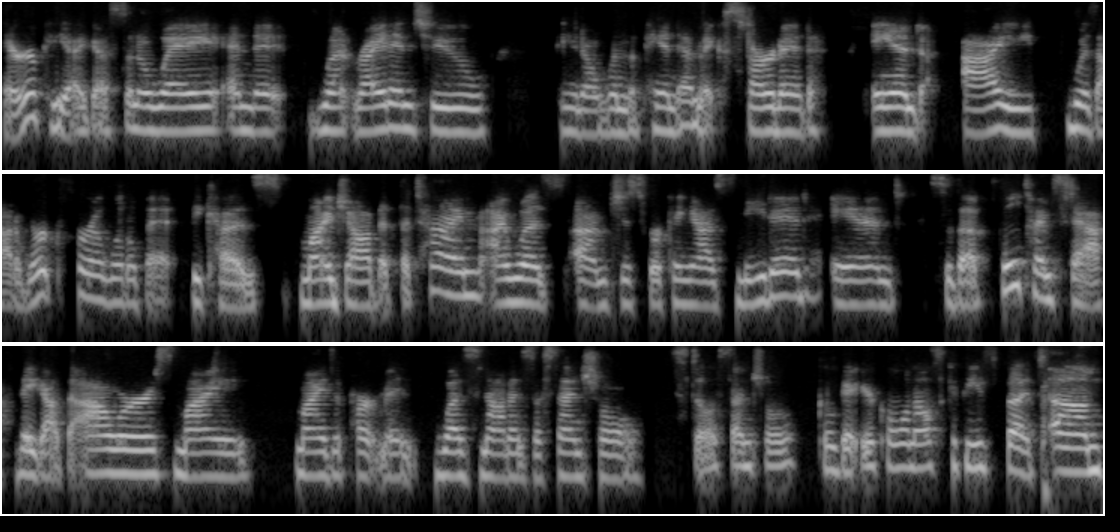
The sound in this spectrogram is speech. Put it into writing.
therapy, I guess, in a way. And it went right into, you know, when the pandemic started, and I was out of work for a little bit because my job at the time, I was um, just working as needed. And so the full time staff, they got the hours. My my department was not as essential still essential go get your colonoscopies but um,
